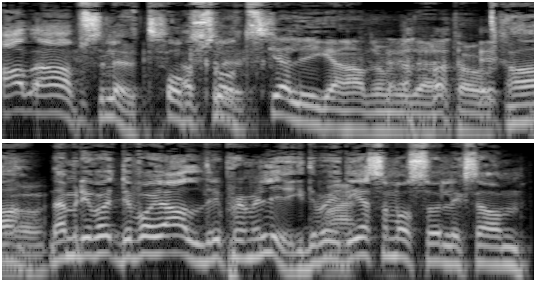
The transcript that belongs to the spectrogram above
Ja, absolut. Och absolut. skotska ligan hade de ju där ett tag också. Ja, nej, men det, var, det var ju aldrig Premier League. Det var ju Nej. det som var så liksom...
